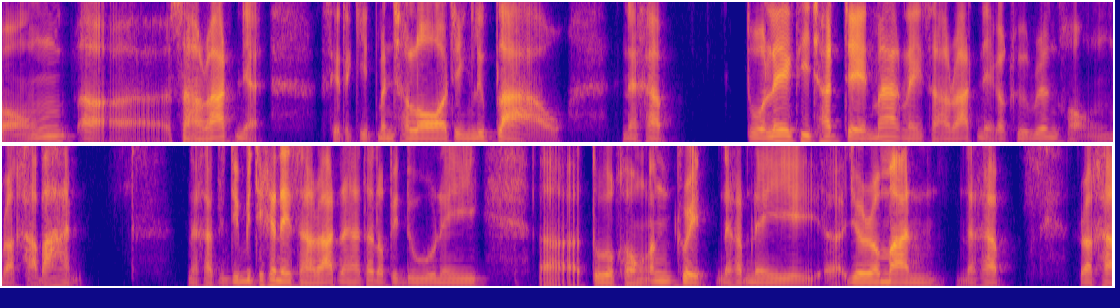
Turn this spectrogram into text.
ของสหรัฐเนี่ยเศรษฐกิจมันชะลอจริงหรือเปล่านะครับ ตัวเลขที่ชัดเจนมากในสหรัฐเนี่ยก็คือเรื่องของราคาบ้านนะครับจริงๆไม่ใช่แค่ในสหรัฐนะฮะถ้าเราไปดูในตัวของอังกฤษนะครับในเยอรมันนะครับราคา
